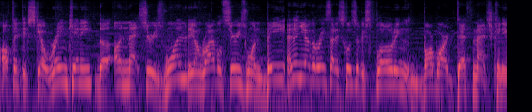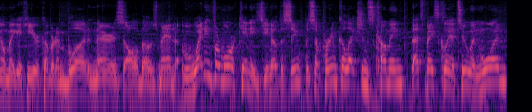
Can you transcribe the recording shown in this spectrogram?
Authentic Scale Ring Kenny, the Unmatched Series 1, the Unrivaled Series 1B, and then you have the ringside exclusive Exploding Barbed Wire Deathmatch Kenny Omega here covered in blood, and there's all those, man. Waiting for more Kennys. You know, the Supreme Collection's coming. That's basically a two-in-one.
